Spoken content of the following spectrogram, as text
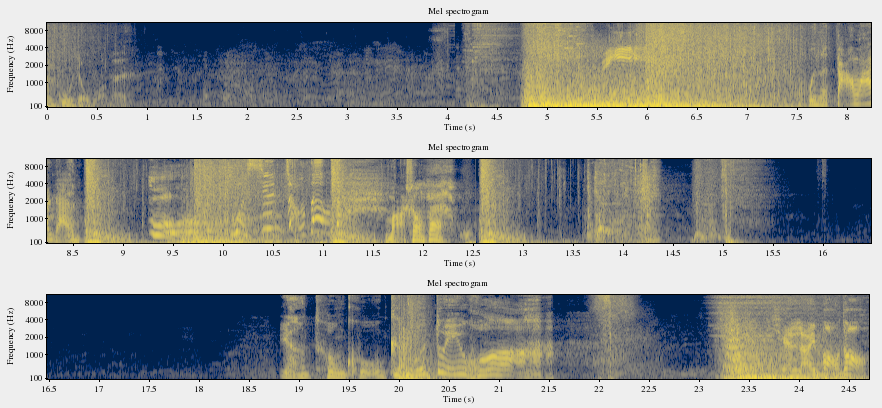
看顾着我们。为了达拉然，我先找到的。马上办。让痛苦跟我对话。前来报道。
